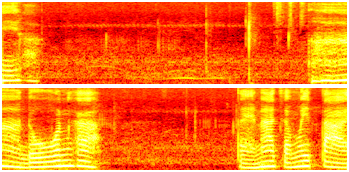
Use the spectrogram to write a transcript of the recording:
นี้ค่ะอ่าโดนค่ะ แต่น่าจะไม่ตาย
